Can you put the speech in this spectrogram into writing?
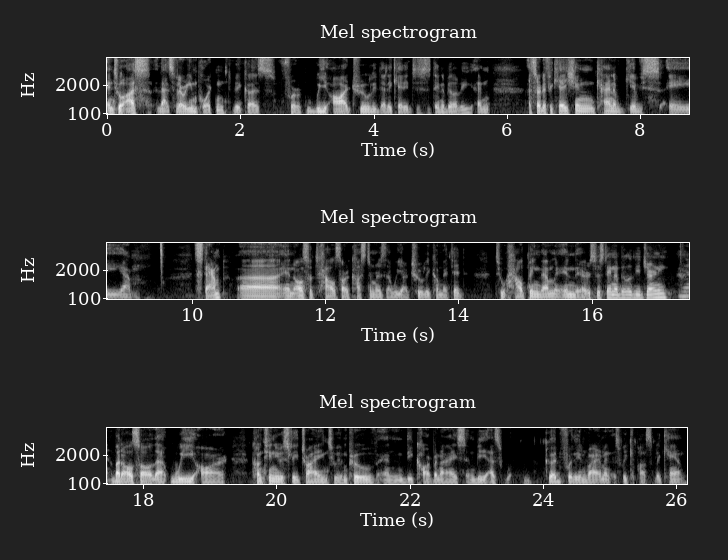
and to us, that's very important because for we are truly dedicated to sustainability, and a certification kind of gives a um, stamp uh, and also tells our customers that we are truly committed to helping them in their sustainability journey, yeah. but also that we are continuously trying to improve and decarbonize and be as good for the environment as we possibly can,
